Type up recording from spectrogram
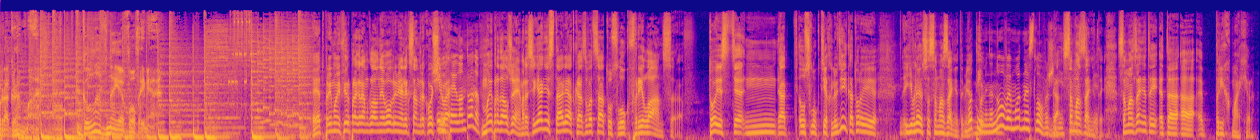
Программа «Главное вовремя». Это прямой эфир программы «Главное вовремя» Александра И Кочнева. Михаил Антонов. Мы продолжаем. Россияне стали отказываться от услуг фрилансеров. То есть э, от услуг тех людей, которые являются самозанятыми. Вот именно, новое модное слово же Да, есть. самозанятый. Самозанятый – это а, э, парикмахер.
